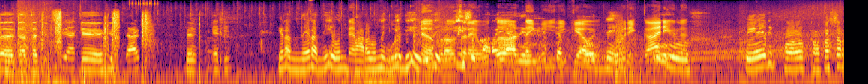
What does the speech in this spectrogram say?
the, the, the gypsy and uh, his dad. The Mary. നീ ഒന്ന് പറ ഒന്ന്. ഒരു കാര്യമില്ല പേര് പ്രൊഫസർ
